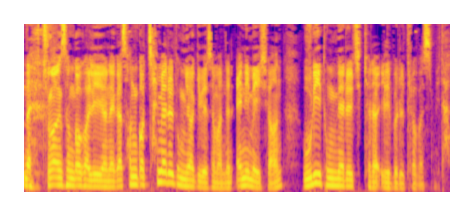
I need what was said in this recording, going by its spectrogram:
네, 중앙선거관리위원회가 선거 참여를 독려하기 위해서 만든 애니메이션 우리 동네를 지켜라 일부를 들어봤습니다.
